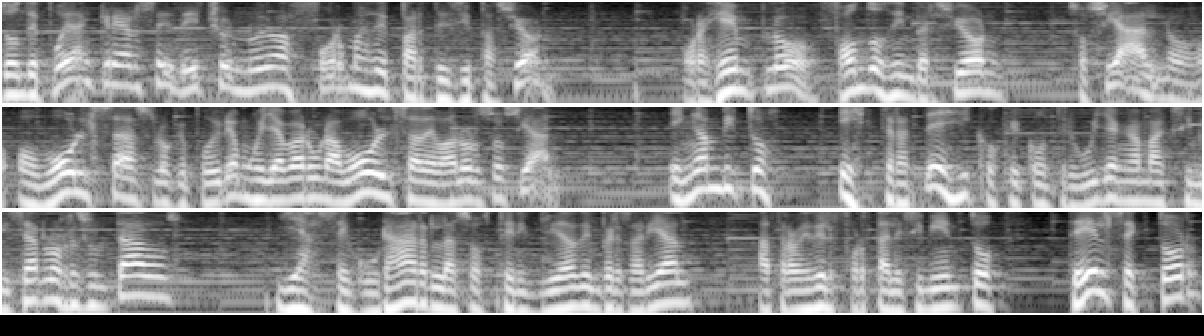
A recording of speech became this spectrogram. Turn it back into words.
donde puedan crearse de hecho nuevas formas de participación. Por ejemplo, fondos de inversión social o, bolsas, lo que podríamos llamar una bolsa de valor social, en ámbitos estratégicos que contribuyan a maximizar los resultados y asegurar la sostenibilidad empresarial a través del fortalecimiento del sector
